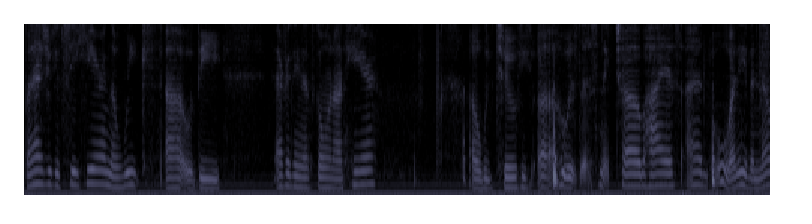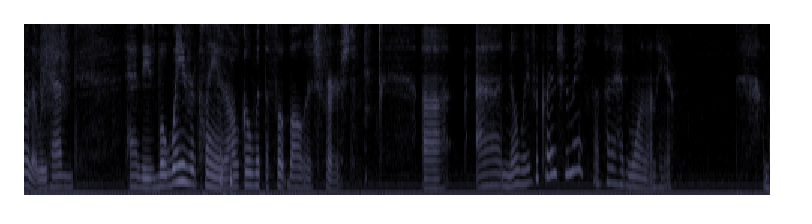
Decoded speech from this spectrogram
but as you can see here in the week, uh, the everything that's going on here, uh, week two. He, uh, who is this? Nick Chubb, highest. I had. Oh, I didn't even know that we had had these. But waiver claims. I'll go with the footballers first. Uh, uh, no waiver claims for me. I thought I had one on here. I'm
